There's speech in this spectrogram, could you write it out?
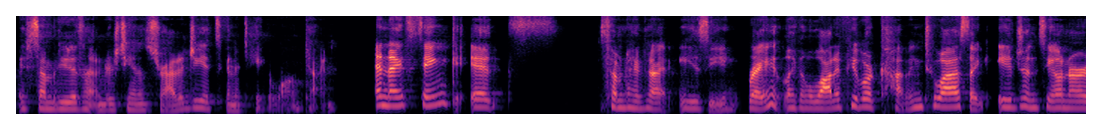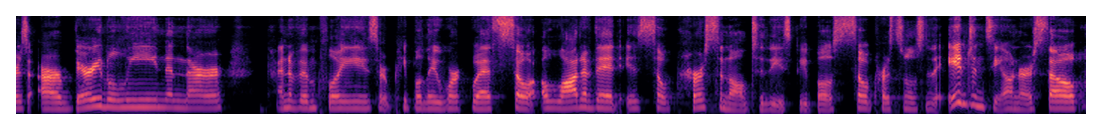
if somebody doesn't understand the strategy, it's going to take a long time. And I think it's sometimes not easy, right? Like a lot of people are coming to us, like agency owners are very lean in their kind of employees or people they work with. So a lot of it is so personal to these people, so personal to the agency owner. So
